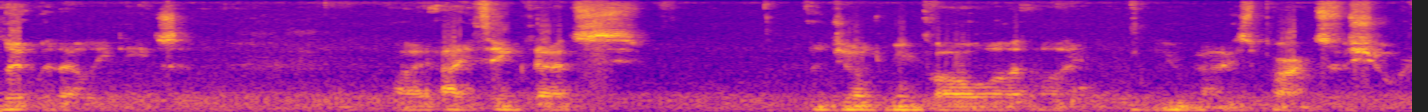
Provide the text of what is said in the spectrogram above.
lit with LEDs. I, I think that's a judgment call on, on you guys' parts for sure.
